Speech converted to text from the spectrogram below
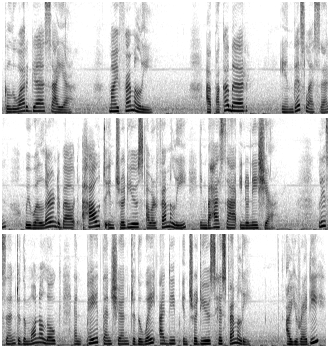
Keluarga saya My family Apa kabar? In this lesson, we will learn about how to introduce our family in Bahasa Indonesia. Listen to the monologue and pay attention to the way Adib introduced his family. Are you ready?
